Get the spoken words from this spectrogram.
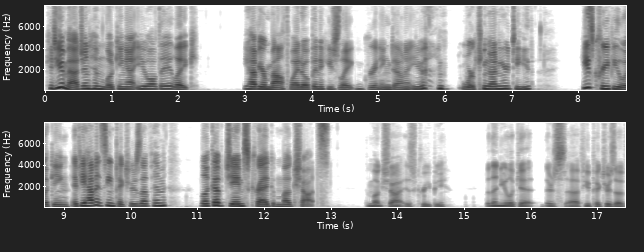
Could you imagine him looking at you all day? Like, you have your mouth wide open and he's like grinning down at you, working on your teeth. He's creepy looking. If you haven't seen pictures of him, look up James Craig mugshots. The mugshot is creepy, but then you look at there's a few pictures of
